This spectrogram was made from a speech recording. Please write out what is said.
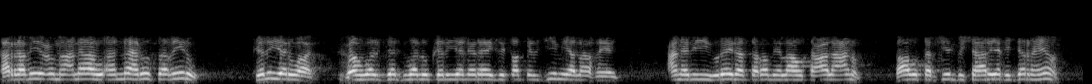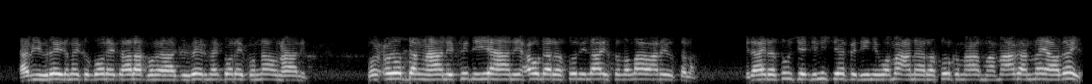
arabicu macnaahu annahru sagiru keliyar waay wahuwa ljadwal keliya lere bifati ljimi ala akriyay can abi hurayrata radi allahu taala canhu baabu tabshir bishaariya kajarnahe abi hurayra may kagolay gaala abi hurayra may golay kuna un hani kucuudan hani fidiyi hani xawla rasuuli ilahi sala allahu alayhi wasalam ilahay rasul sha dinishee fidini wamacnaa rasuulka macagaan may haday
